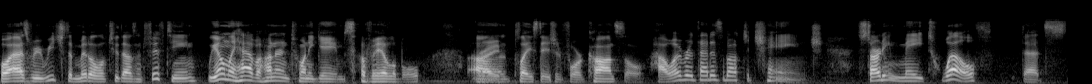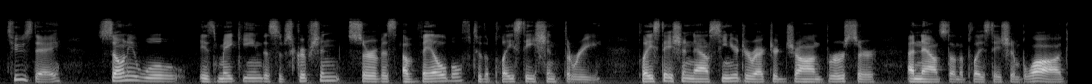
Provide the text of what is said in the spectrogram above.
Well, as we reach the middle of 2015, we only have 120 games available on Right. the PlayStation 4 console. However, that is about to change. Starting May 12th, that's Tuesday, Sony will is making the subscription service available to the PlayStation 3. PlayStation Now senior director John Buser announced on the PlayStation blog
